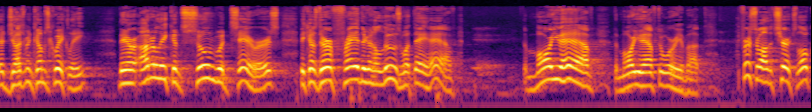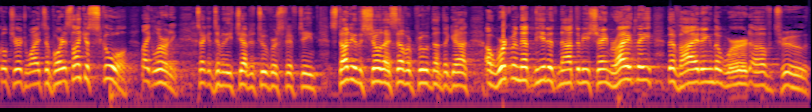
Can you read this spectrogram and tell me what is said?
Their judgment comes quickly. They are utterly consumed with terrors because they're afraid they're going to lose what they have. The more you have, the more you have to worry about. First of all, the church, local church, why it's important. It's like a school, like learning. 2 Timothy chapter 2, verse 15. Study to show thyself approved unto God, a workman that needeth not to be ashamed, rightly dividing the word of truth.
